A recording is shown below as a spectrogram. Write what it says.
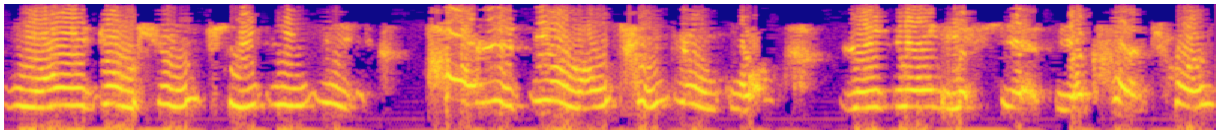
你为众生披荆棘，他日定能成正果。人间一切皆看穿，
